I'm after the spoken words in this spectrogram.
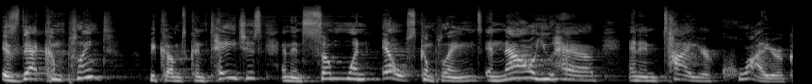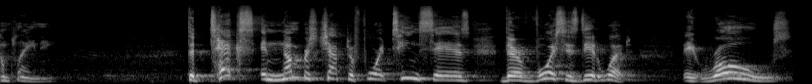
is that complaint becomes contagious, and then someone else complains, and now you have an entire choir complaining. The text in Numbers chapter 14 says their voices did what? They rose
